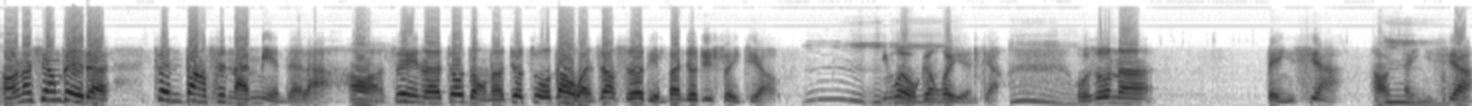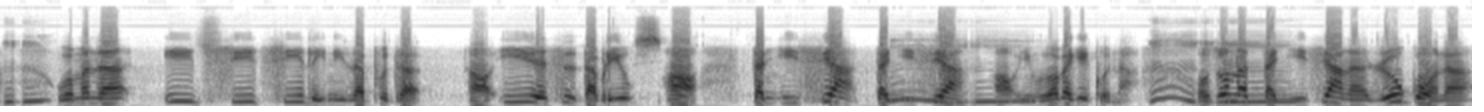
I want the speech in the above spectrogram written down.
好，那相对的震荡是难免的啦。哦，所以呢，周董呢就做到晚上十二点半就去睡觉。因为我跟会员讲，我说呢，等一下，好，等一下，我们呢一七七零零的 put，好，一月四 W，好，等一下，等一下，好，因为我要给捆了。我说呢，等一下呢，如果呢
